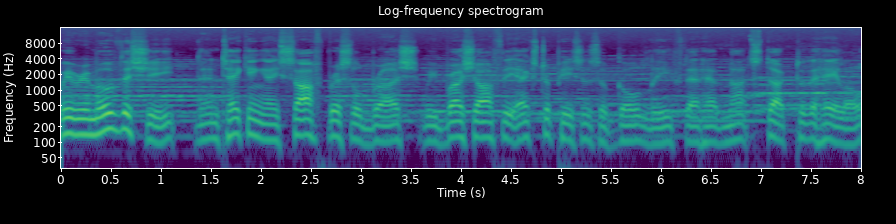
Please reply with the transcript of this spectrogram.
We remove the sheet, then taking a soft bristle brush, we brush off the extra pieces of gold leaf that have not stuck to the halo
